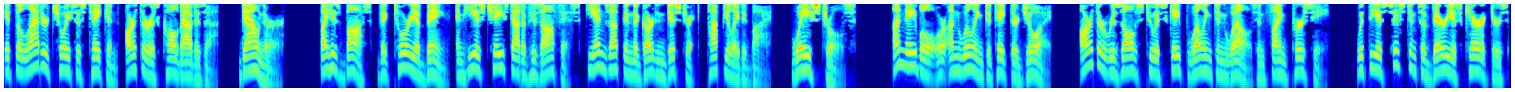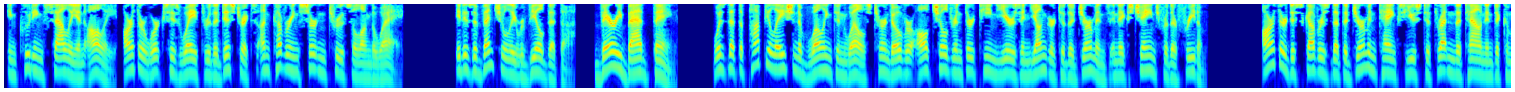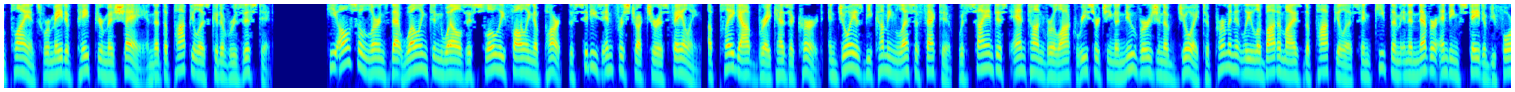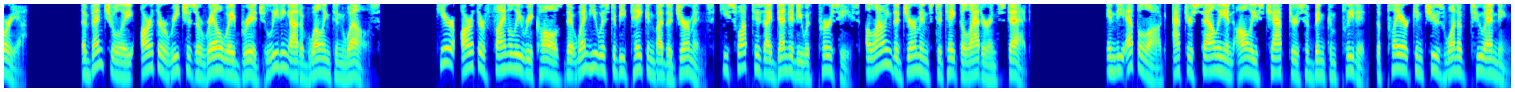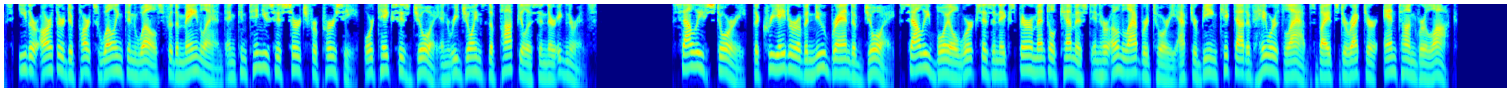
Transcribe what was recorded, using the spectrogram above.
If the latter choice is taken, Arthur is called out as a «downer» by his boss, Victoria Byng, and he is chased out of his office. He ends up in the Garden District, populated by «wastrels», unable or unwilling to take their joy. Arthur resolves to escape Wellington Wells and find Percy. With the assistance of various characters, including Sally and Ollie, Arthur works his way through the districts uncovering certain truths along the way. It is eventually revealed that the very bad thing was that the population of Wellington Wells turned over all children 13 years and younger to the Germans in exchange for their freedom. Arthur discovers that the German tanks used to threaten the town into compliance were made of papier-mâché and that the populace could have resisted. He also learns that Wellington Wells is slowly falling apart, the city's infrastructure is failing, a plague outbreak has occurred, and joy is becoming less effective, with scientist Anton Verloc researching a new version of joy to permanently lobotomize the populace and keep them in a never-ending state of euphoria. Eventually, Arthur reaches a railway bridge leading out of Wellington Wells. Here, Arthur finally recalls that when he was to be taken by the Germans, he swapped his identity with Percy's, allowing the Germans to take the latter instead. In the epilogue, after Sally and Ollie's chapters have been completed, the player can choose one of two endings, either Arthur departs Wellington Wells for the mainland and continues his search for Percy, or takes his joy and rejoins the populace in their ignorance. Sally's story, the creator of a new brand of joy, Sally Boyle works as an experimental chemist in her own laboratory after being kicked out of Haworth Labs by its director, Anton Verloc.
